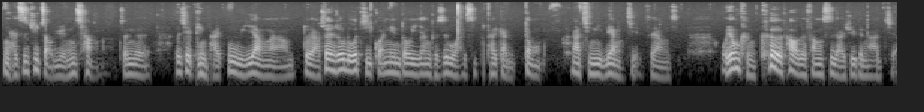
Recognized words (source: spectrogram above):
你还是去找原厂啊，真的，而且品牌不一样啊，对啊，虽然说逻辑观念都一样，可是我还是不太敢动。那请你谅解这样子，我用很客套的方式来去跟他讲。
